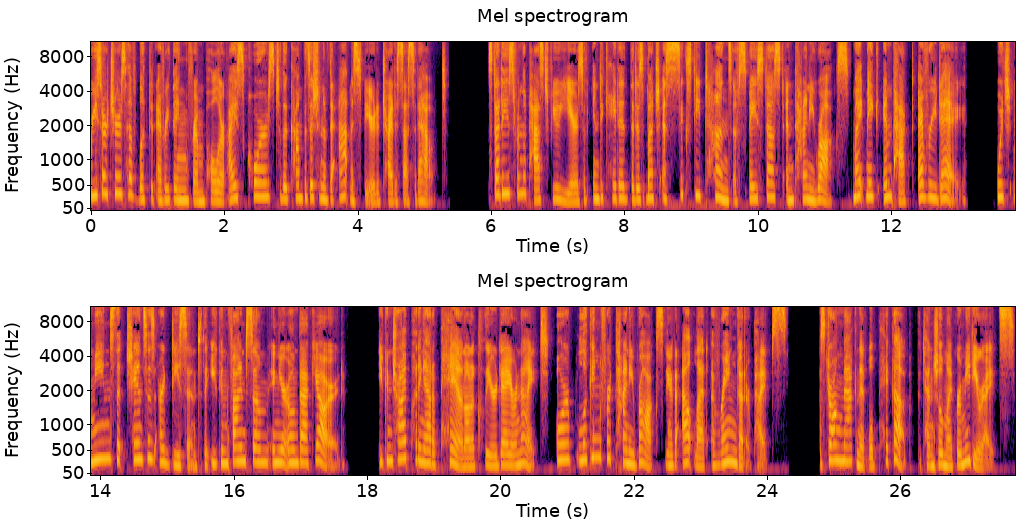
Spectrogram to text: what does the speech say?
Researchers have looked at everything from polar ice cores to the composition of the atmosphere to try to suss it out. Studies from the past few years have indicated that as much as 60 tons of space dust and tiny rocks might make impact every day, which means that chances are decent that you can find some in your own backyard. You can try putting out a pan on a clear day or night, or looking for tiny rocks near the outlet of rain gutter pipes. A strong magnet will pick up potential micrometeorites.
